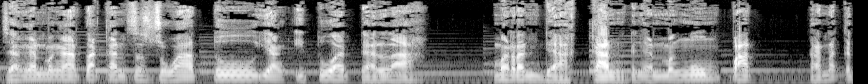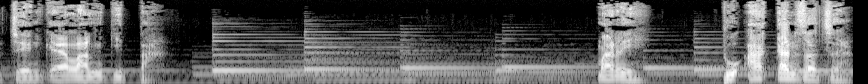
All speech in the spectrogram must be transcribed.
Jangan mengatakan sesuatu yang itu adalah merendahkan dengan mengumpat karena kejengkelan kita. Mari doakan saja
